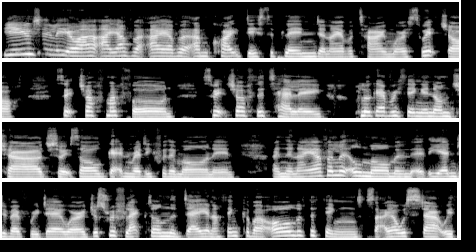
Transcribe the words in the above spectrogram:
Usually, I, I have a, I have a, I'm quite disciplined, and I have a time where I switch off, switch off my phone, switch off the telly, plug everything in on charge, so it's all getting ready for the morning, and then I have a little moment at the end of every day where I just reflect on the day and I think about all of the things that I always start with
